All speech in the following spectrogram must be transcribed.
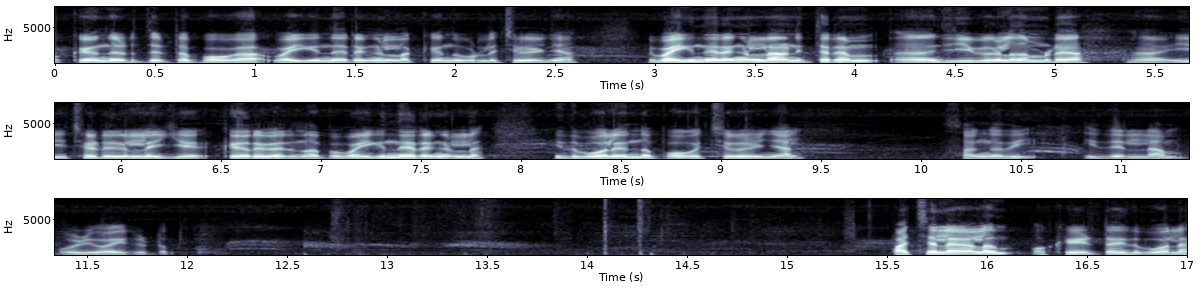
ഒക്കെ ഒന്ന് എടുത്തിട്ട് പുക വൈകുന്നേരങ്ങളിലൊക്കെ ഒന്ന് കൊള്ളിച്ചു കഴിഞ്ഞാൽ വൈകുന്നേരങ്ങളിലാണ് ഇത്തരം ജീവികൾ നമ്മുടെ ഈ ചെടികളിലേക്ക് കയറി വരുന്നത്. അപ്പോൾ വൈകുന്നേരങ്ങളിൽ ഇതുപോലെ ഒന്ന് പുകച്ചു കഴിഞ്ഞാൽ സംഗതി ഇതെല്ലാം ഒഴിവായി കിട്ടും. പച്ചിലകളും ഒക്കെ ഇട്ട് ഇതുപോലെ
